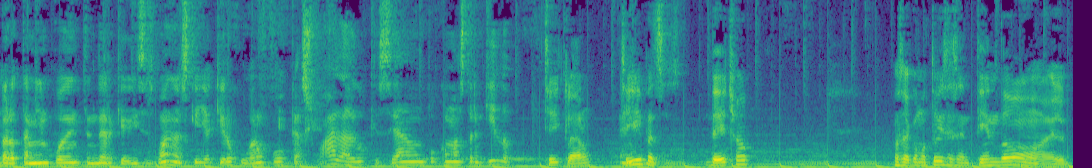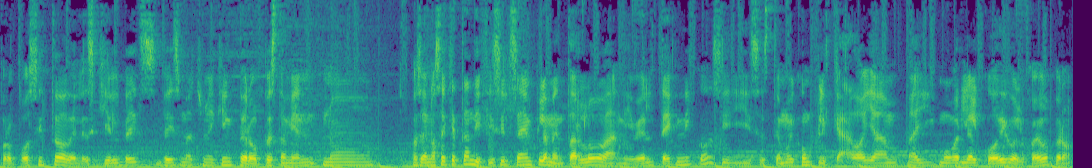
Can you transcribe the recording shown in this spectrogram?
Pero también puede entender que dices, bueno, es que ya quiero jugar un juego casual, algo que sea un poco más tranquilo. Sí, claro. Sí, pues de hecho, o sea, como tú dices, entiendo el propósito del skill-based matchmaking, pero pues también no o sea, no sé qué tan difícil sea implementarlo a nivel técnico, si se esté muy complicado ya moverle al código del juego, pero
